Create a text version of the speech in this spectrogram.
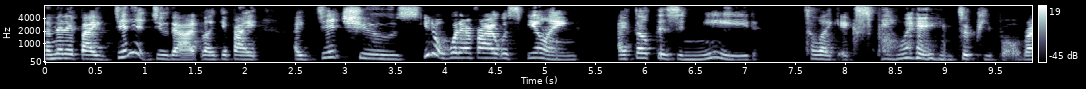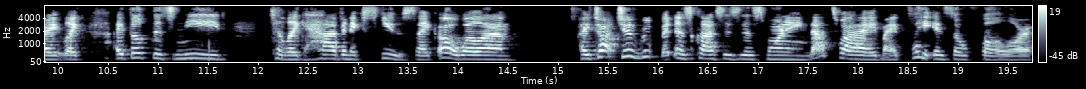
And then if I didn't do that, like if I, I did choose, you know, whatever I was feeling, I felt this need to like explain to people, right? Like I felt this need to like have an excuse, like, oh, well, um, I taught two group fitness classes this morning. That's why my plate is so full. Or,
